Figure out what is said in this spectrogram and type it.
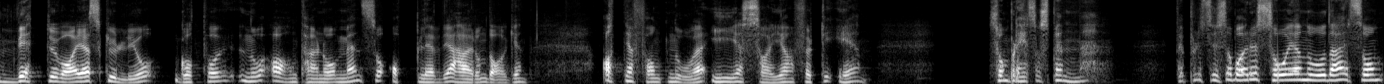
Vet du hva, jeg skulle jo gått på noe annet her nå, men så opplevde jeg her om dagen at jeg fant noe i Jesaja 41 som ble så spennende. For plutselig så bare så jeg noe der som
